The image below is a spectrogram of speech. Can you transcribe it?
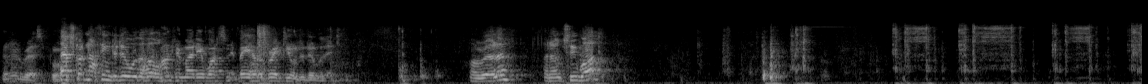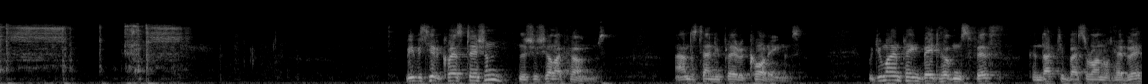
Very restful. That's got nothing to do with the whole... Contrary, my dear Watson, it may have a great deal to do with it. Oh, really? I don't see what. BBC request station, this is Sherlock Holmes. I understand you play recordings. Would you mind playing Beethoven's Fifth, conducted by Sir Ronald Headley?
